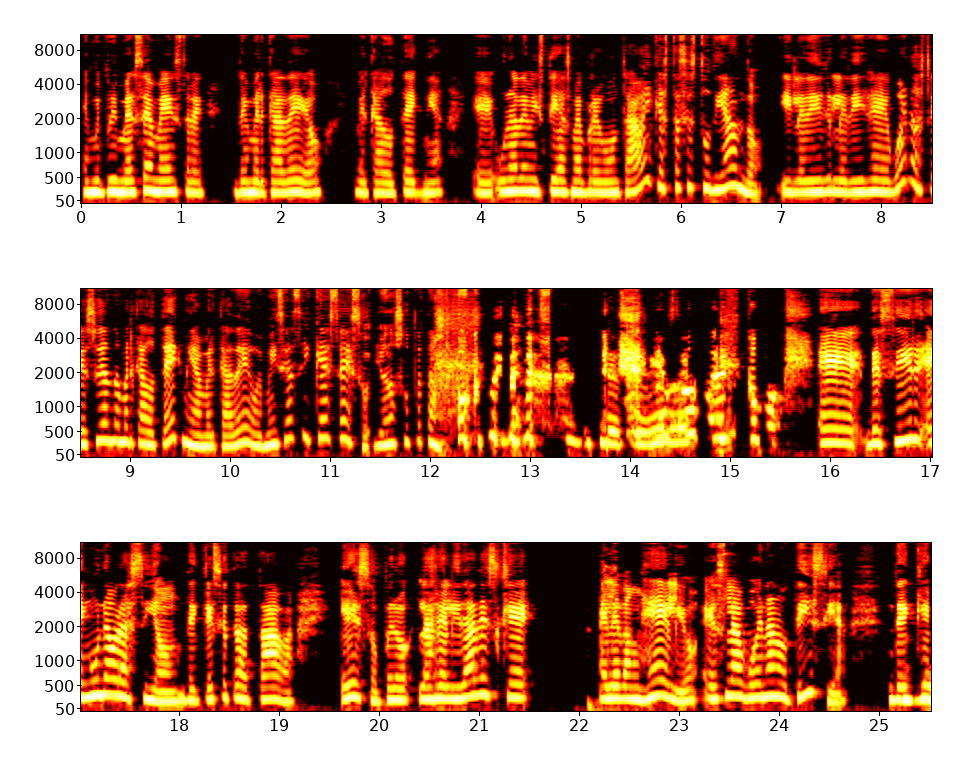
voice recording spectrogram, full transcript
en mi primer semestre de mercadeo, mercadotecnia, eh, una de mis tías me pregunta, ay, ¿qué estás estudiando? Y le, le dije, bueno, estoy estudiando mercadotecnia, mercadeo. Y me dice, así, ¿qué es eso? Yo no supe tampoco. como eh, decir en una oración de qué se trataba eso, pero la realidad es que el Evangelio es la buena noticia de que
